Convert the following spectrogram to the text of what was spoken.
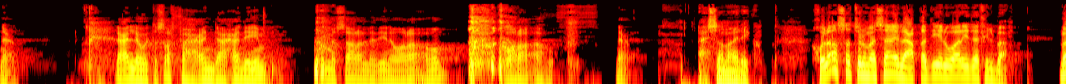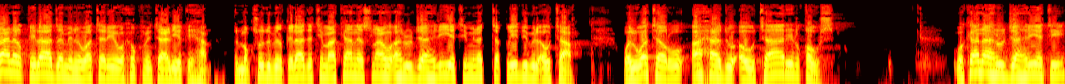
نعم. لعله تصفح عند أحدهم ثم سار الذين وراءهم وراءه. نعم. أحسن إليكم. خلاصة المسائل العقدية الواردة في الباب. معنى القلادة من الوتر وحكم تعليقها. المقصود بالقلادة ما كان يصنعه أهل الجاهلية من التقليد بالأوتار. والوتر أحد أوتار القوس. وكان أهل الجاهلية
